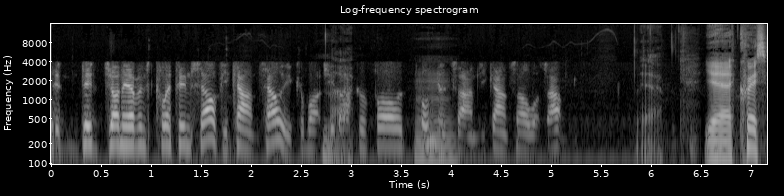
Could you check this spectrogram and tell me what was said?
Did, did Jonny Evans clip himself? You can't tell. You can watch it back and forward Mm. hundred times. You can't tell what's happened. Yeah. Yeah, Chris,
